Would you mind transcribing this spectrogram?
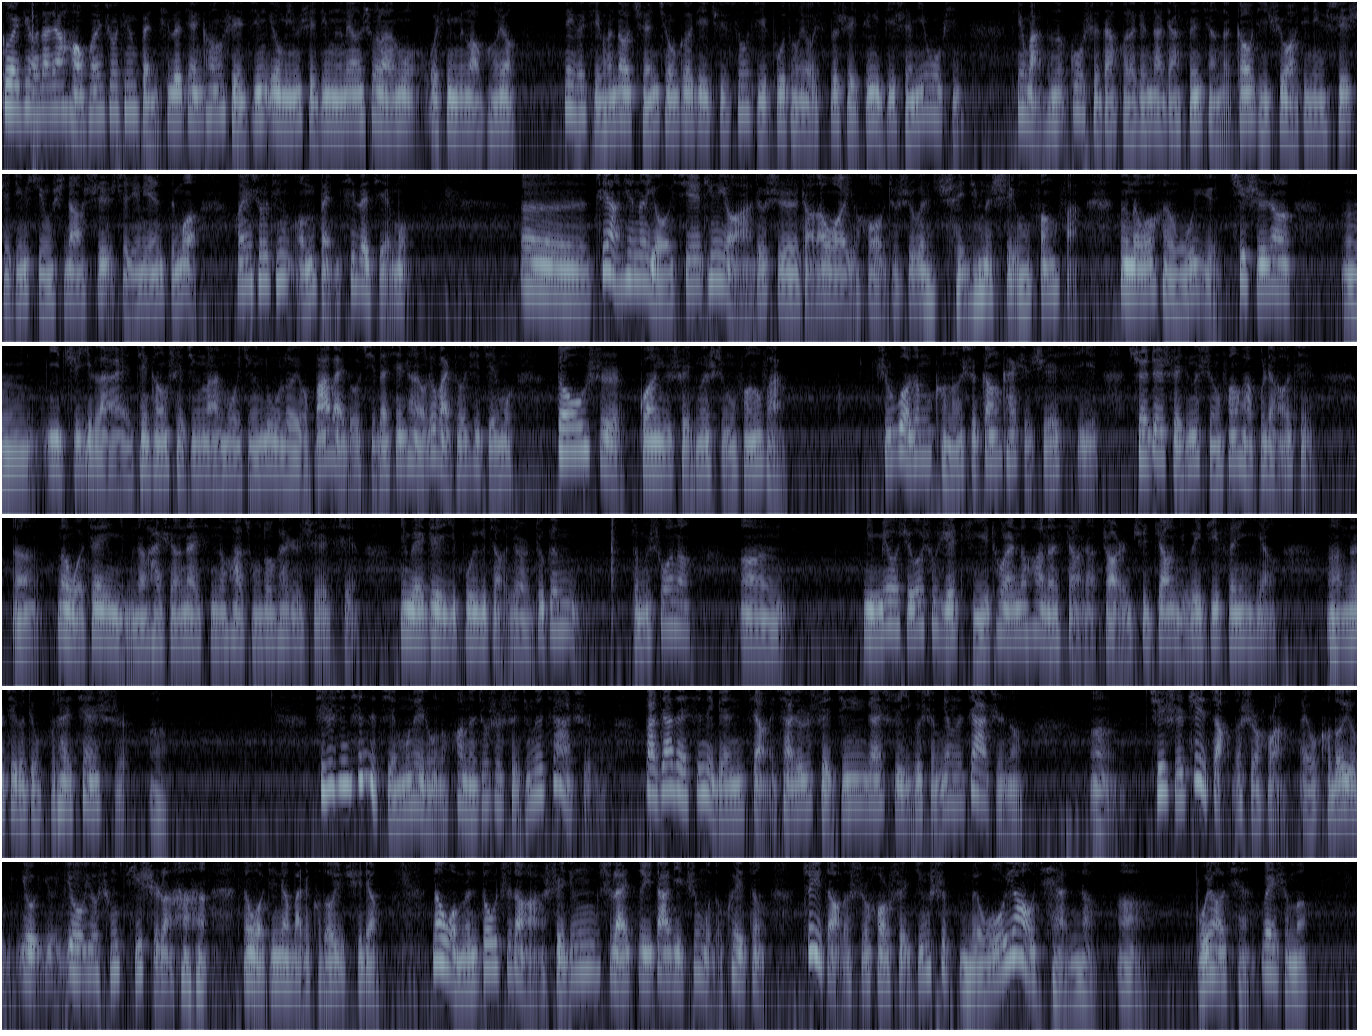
各位听友，大家好，欢迎收听本期的健康水晶，又名水晶能量书栏目。我是你们老朋友，那个喜欢到全球各地去搜集不同有意思的水晶以及神秘物品，并把他的故事带回来跟大家分享的高级珠宝鉴定师、水晶使用师导师、水晶猎人子墨。欢迎收听我们本期的节目。呃，这两天呢，有些听友啊，就是找到我以后，就是问水晶的使用方法，弄得我很无语。其实呢。嗯，一直以来，健康水晶栏目已经录了有八百多期，在线上有六百多期节目，都是关于水晶的使用方法。只不过他们可能是刚开始学习，所以对水晶的使用方法不了解。嗯，那我建议你们呢，还是要耐心的话，从头开始学起，因为这一步一个脚印儿，就跟怎么说呢？嗯，你没有学过数学题，突然的话呢，想着找人去教你微积分一样，啊，那这个就不太现实啊。其实今天的节目内容的话呢，就是水晶的价值。大家在心里边想一下，就是水晶应该是一个什么样的价值呢？嗯，其实最早的时候啊，哎，我口头又又又又又成其实了，哈哈。那我尽量把这口头语去掉。那我们都知道啊，水晶是来自于大地之母的馈赠。最早的时候，水晶是不要钱的啊，不要钱。为什么？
